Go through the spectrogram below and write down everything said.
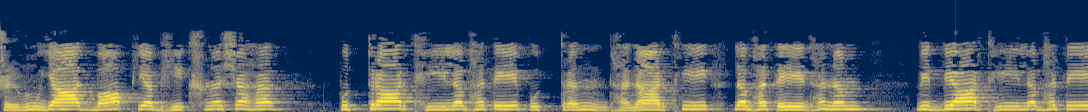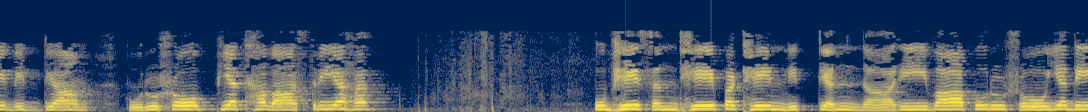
शृणुयाद्वाप्यभीक्ष्णशः पुत्रार्थी लभते पुत्रम् धनार्थी लभते धनम् विद्यार्थी लभते विद्याम् पुरुषोऽप्यथवा स्त्रियः। उभे सन्ध्ये पठेन्नित्यम् नारी वा पुरुषो यदि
